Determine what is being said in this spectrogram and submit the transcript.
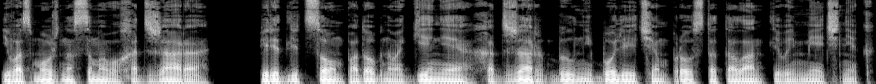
и, возможно, самого Хаджара. Перед лицом подобного гения Хаджар был не более чем просто талантливый мечник.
